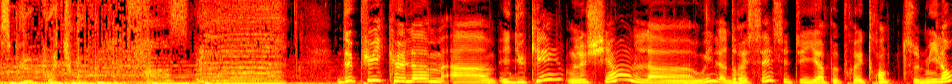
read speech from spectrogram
France Bleu Poitou. Depuis que l'homme a éduqué le chien, l'a, oui, l'a dressé, c'était il y a à peu près 30 000 ans,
